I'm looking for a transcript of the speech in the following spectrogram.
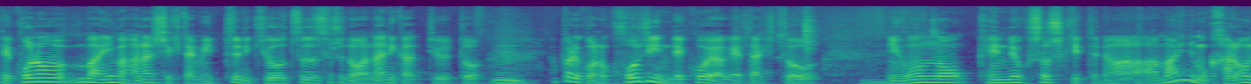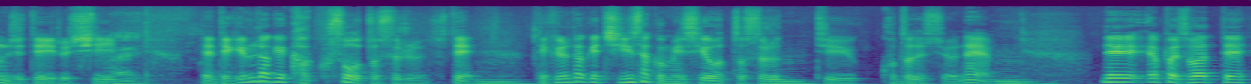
でこの、まあ、今話してきた3つに共通するのは何かっていうと、やっぱりこの個人で声を上げた人日本の権力組織っていうのはあまりにも軽んじているし、はいでできるだけ隠そうとする。そして、できるだけ小さく見せようとするっていうことですよね。でやっぱりそうやって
